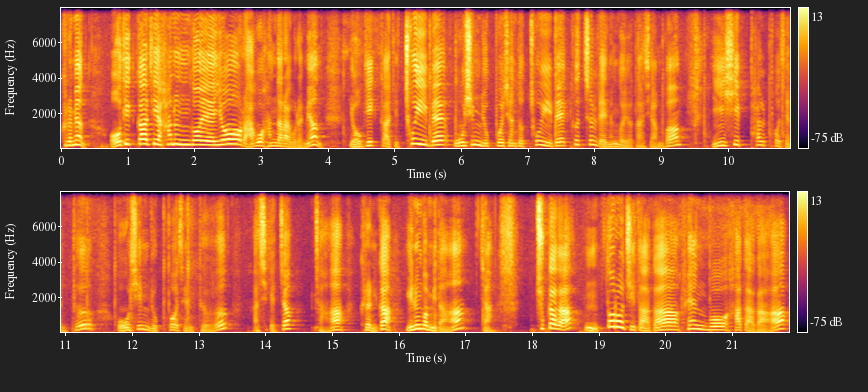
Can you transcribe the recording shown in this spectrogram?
그러면 어디까지 하는 거예요? 라고 한다라고 그러면 여기까지 초입의 56% 초입의 끝을 내는 거예요. 다시 한번 28% 56% 아시겠죠? 자, 그러니까 이런 겁니다. 자, 주가가 음, 떨어지다가 횡보하다가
